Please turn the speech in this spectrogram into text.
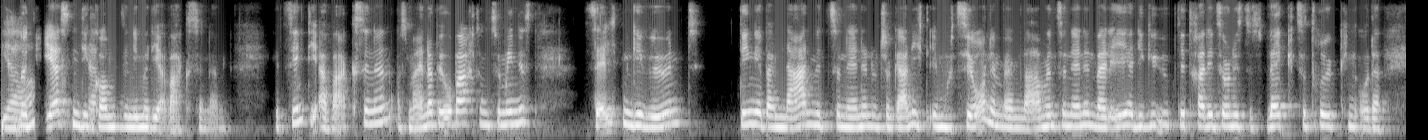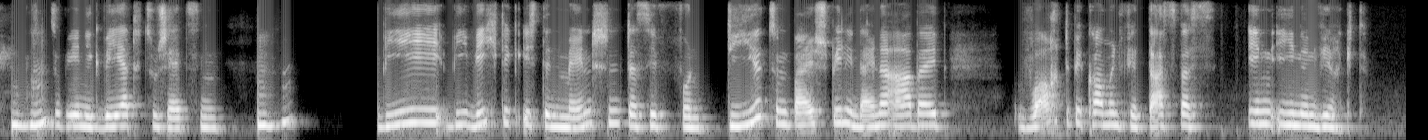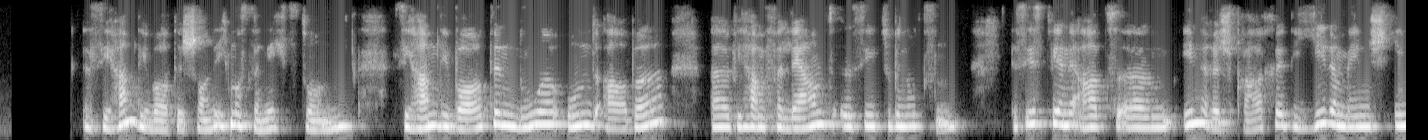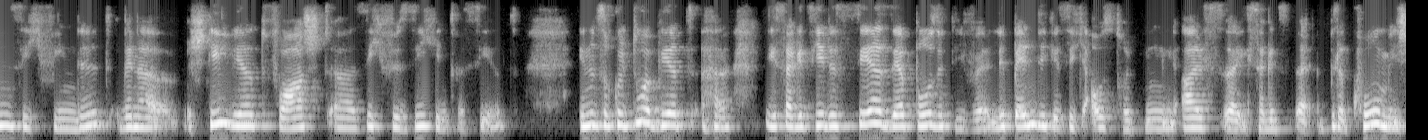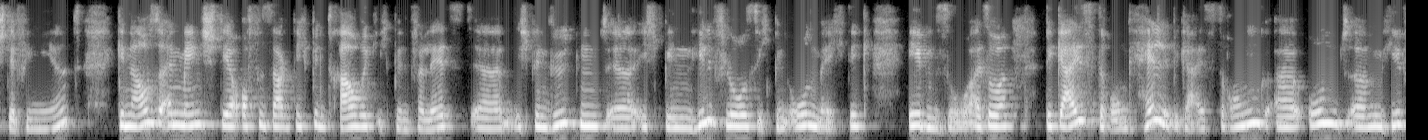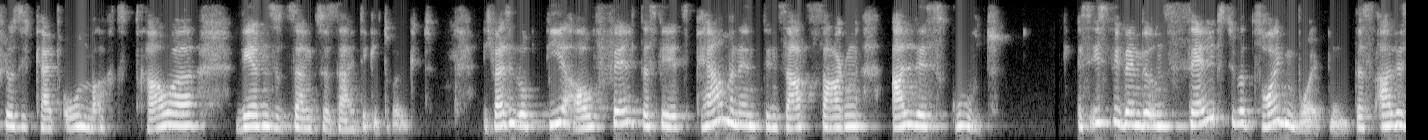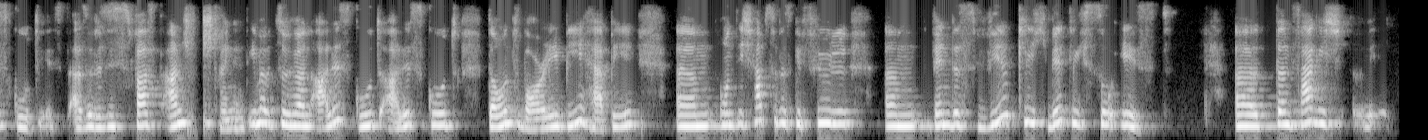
Ja. Nur die ersten, die ja. kommen, sind immer die Erwachsenen. Jetzt sind die Erwachsenen, aus meiner Beobachtung zumindest, selten gewöhnt, Dinge beim Namen zu nennen und schon gar nicht Emotionen beim Namen zu nennen, weil eher die geübte Tradition ist, das wegzudrücken oder mhm. zu wenig Wert zu schätzen. Mhm. Wie, wie wichtig ist den Menschen, dass sie von dir zum Beispiel in deiner Arbeit Worte bekommen für das, was in ihnen wirkt? Sie haben die Worte schon, ich muss da nichts tun. Sie haben die Worte nur und aber, äh, wir haben verlernt, äh, sie zu benutzen. Es ist wie eine Art ähm, innere Sprache, die jeder Mensch in sich findet, wenn er still wird, forscht, äh, sich für sich interessiert in unserer Kultur wird, äh, ich sage jetzt jedes sehr, sehr positive, lebendige sich ausdrücken als, äh, ich sage jetzt äh, ein bisschen komisch definiert. Genauso ein Mensch, der offen sagt, ich bin traurig, ich bin verletzt, ich bin wütend, ich bin hilflos, ich bin ohnmächtig, ebenso. Also Begeisterung, helle Begeisterung und ähm, Hilflosigkeit, Ohnmacht, Trauer werden sozusagen zur Seite gedrückt. Ich weiß nicht, ob dir auffällt, dass wir jetzt permanent den Satz sagen, alles gut. Es ist wie wenn wir uns selbst überzeugen wollten, dass alles gut ist. Also das ist fast anstrengend, immer zu hören, alles gut, alles gut, don't worry, be happy. Ähm, und ich habe so das Gefühl, ähm, wenn das wirklich, wirklich so ist, äh, dann sage ich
